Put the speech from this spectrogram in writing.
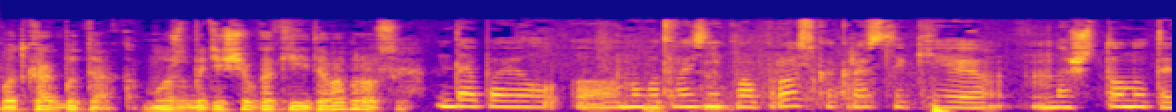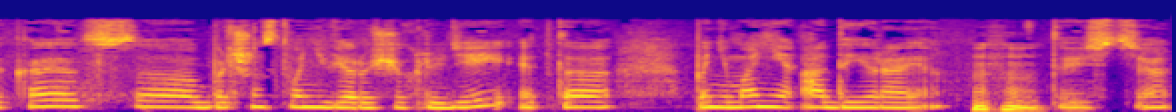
Вот как бы так. Может быть, еще какие-то вопросы? Да, Павел, э, ну вот возник вопрос как раз-таки, на что натыкаются большинство неверующих людей. Это понимание ада и рая. Угу. То есть э,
